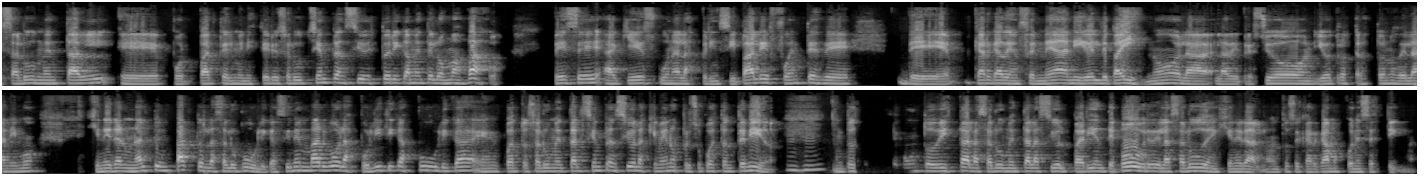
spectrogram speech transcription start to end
salud mental eh, por parte del Ministerio de Salud siempre han sido históricamente los más bajos pese a que es una de las principales fuentes de, carga de enfermedad a nivel de país, ¿no? La, depresión y otros trastornos del ánimo generan un alto impacto en la salud pública. Sin embargo, las políticas públicas en cuanto a salud mental siempre han sido las que menos presupuesto han tenido. Entonces, desde ese punto de vista, la salud mental ha sido el pariente pobre de la salud en general, ¿no? Entonces cargamos con ese estigma.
